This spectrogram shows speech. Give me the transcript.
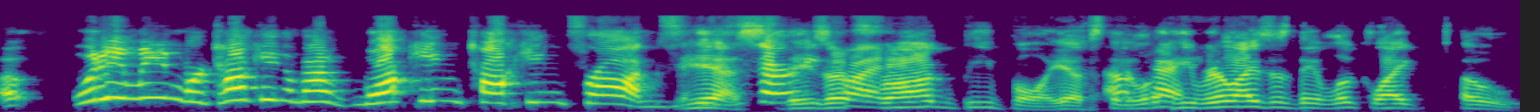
Uh, what do you mean? We're talking about walking, talking frogs. Yes, these are fun. frog people. Yes, they look, he realizes they look like toads,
